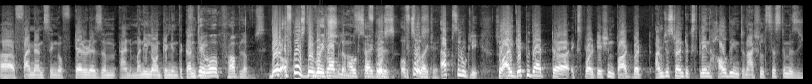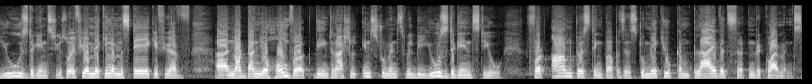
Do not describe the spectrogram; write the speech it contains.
uh, financing of terrorism and money laundering in the country. There were problems. There, of course, there were problems. Outsiders of course, of course, absolutely. So I'll get to that uh, exploitation part, but I'm just trying to explain how the international system is used against you. So if you're making a mistake, if you have uh, not done your homework, the international instruments will be used against you for arm twisting purposes to make you comply with certain requirements.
